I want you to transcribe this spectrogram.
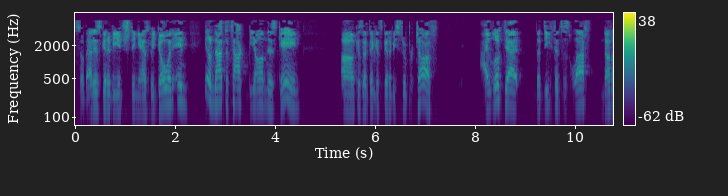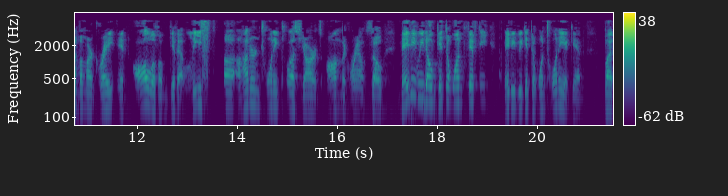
so that is going to be interesting as we go. And, and you know, not to talk beyond this game, because uh, I think it's going to be super tough. I looked at the defenses left. None of them are great, and all of them give at least uh, 120 plus yards on the ground. So maybe we don't get to 150. Maybe we get to 120 again, but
